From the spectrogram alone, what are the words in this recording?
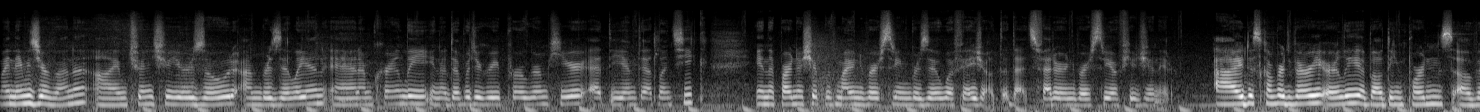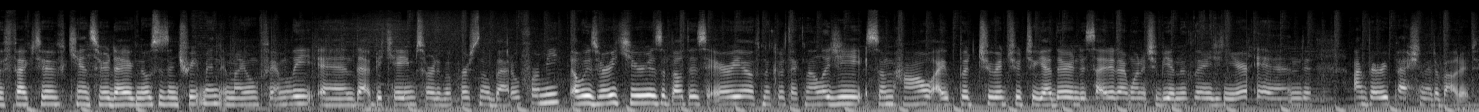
My name is Giovanna. I'm 22 years old. I'm Brazilian and I'm currently in a double degree program here at the IMT Atlantique in a partnership with my university in Brazil, UFRJ, that's Federal University of Rio de Janeiro. I discovered very early about the importance of effective cancer diagnosis and treatment in my own family and that became sort of a personal battle for me. I was very curious about this area of nuclear technology. Somehow I put two and two together and decided I wanted to be a nuclear engineer and I'm very passionate about it.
